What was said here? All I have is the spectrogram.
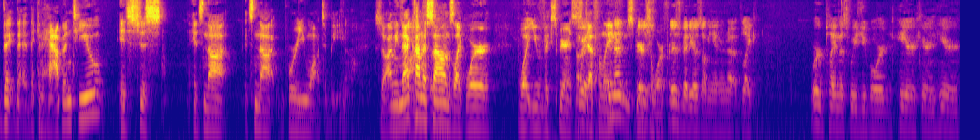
that that that can happen to you. It's just it's not it's not where you want to be. No. So I mean that kind of sounds like where what you've experienced is Oh, yeah. definitely spiritual there's, warfare. There's videos on the internet of like we're playing this Ouija board here, here, and here.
